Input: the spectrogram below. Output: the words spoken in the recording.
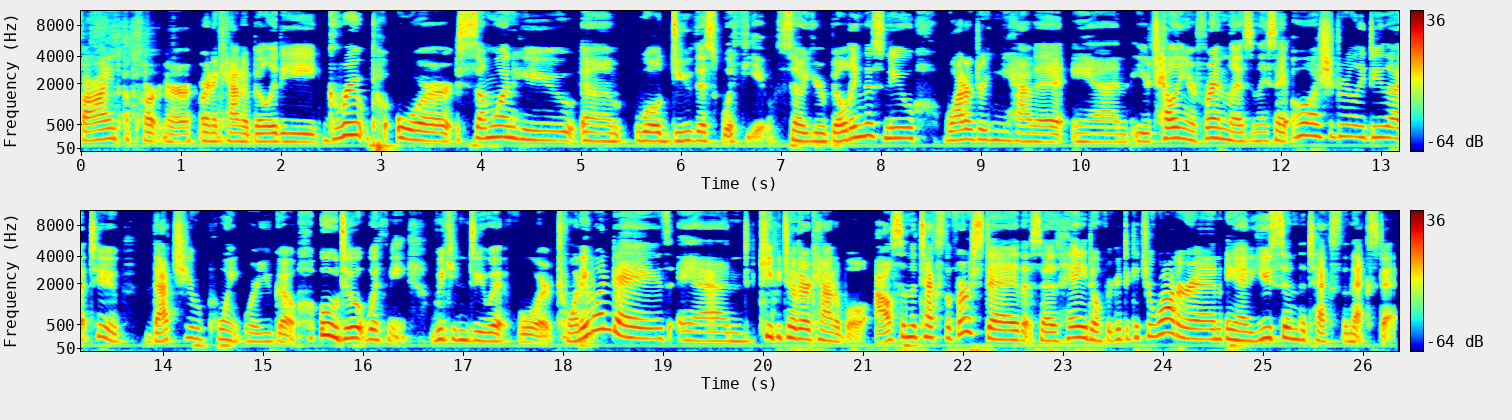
find a partner or an accountability group or someone who um, will do this with you. So you're building this new water drinking habit and you're telling your friend this and they say, Oh, I should really do that too. That's your point where you go, Oh, do it with me. We can do it for 21 days and keep each other accountable. I'll send the text the first day that says, Hey, don't forget to get your water in. And you send the text the next day.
